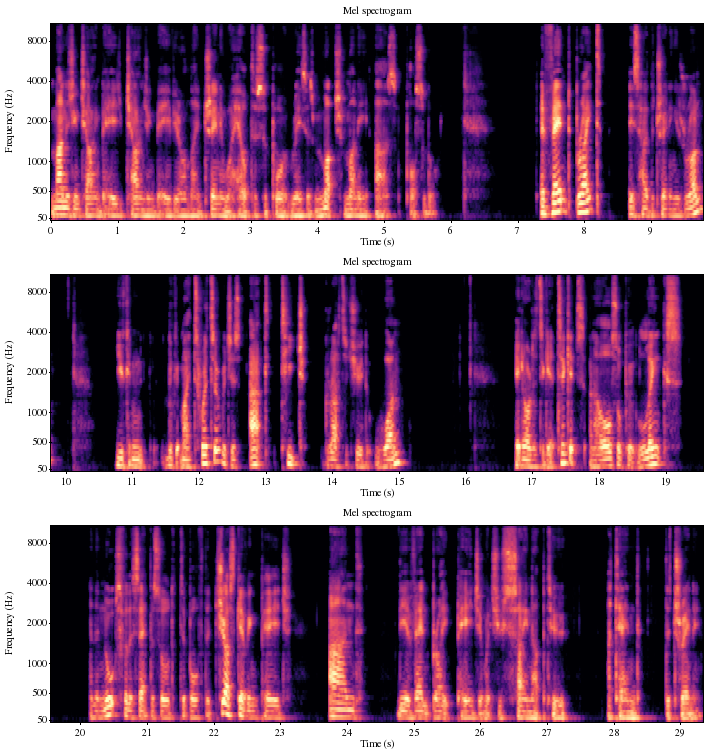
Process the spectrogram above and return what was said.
managing challenging behavior, online training will help to support raise as much money as possible. Eventbrite is how the training is run. You can look at my Twitter, which is at teachgratitude1, in order to get tickets, and I'll also put links in the notes for this episode to both the Just Giving page and the Eventbrite page in which you sign up to attend the training.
